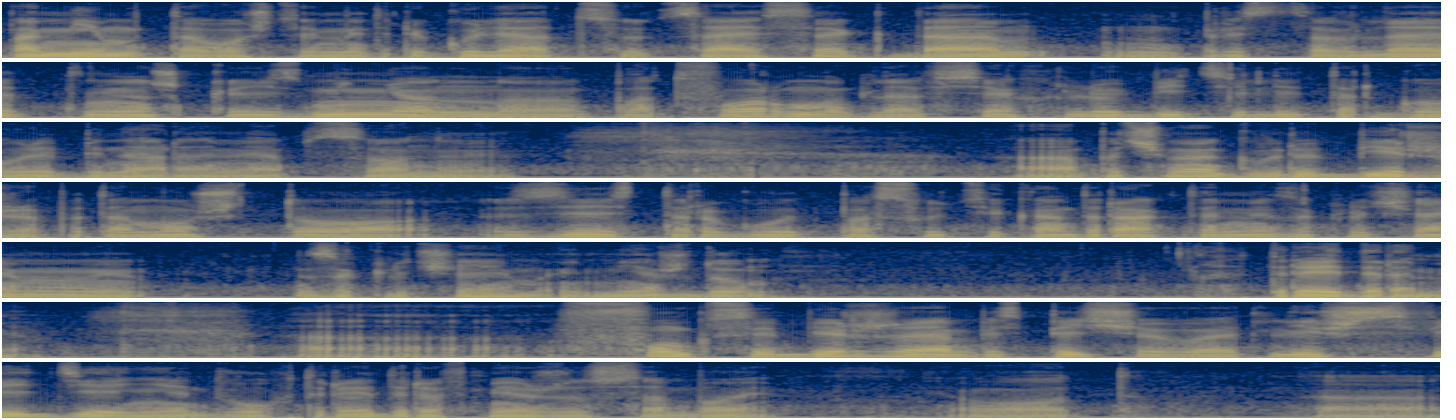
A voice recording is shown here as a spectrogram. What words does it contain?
помимо того, что имеет регуляцию CISEC, да, представляет немножко измененную платформу для всех любителей торговли бинарными опционами. А почему я говорю биржа? Потому что здесь торгуют по сути контрактами, заключаемыми, заключаемыми между трейдерами. А, функция биржи обеспечивает лишь сведение двух трейдеров между собой. Вот. А,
